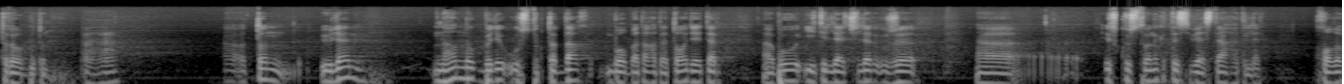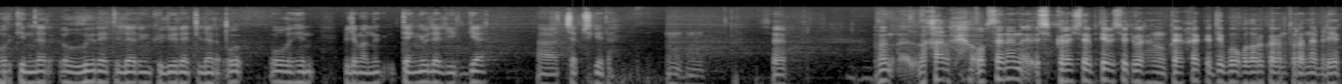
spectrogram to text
тұру бұдым. Оттон үлем наннук білі устуктардақ болбатаға да тоғы дейтер. Бұл итілдәтшілер уже искусствоны кітті связьтақ етілер. Холовыр кинилер ыллыр этилер, үнкүлүр этилер, ол хин биле маннык теңге үлелирге чепчигете Сеп. Дан Захар опсанан көрәчләр битер сөтүгөр ханытыга кирди боголор көрөн тураннар билен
